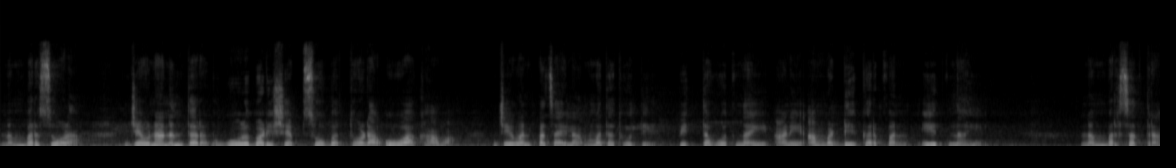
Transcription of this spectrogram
नंबर सोळा. जेवणानंतर गूळ बडीशेपसोबत थोडा ओवा खावा. जेवण पचायला मदत होते. पित्त होत नाही आणि आंबट ढेकर पण येत नाही. नंबर सतरा.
